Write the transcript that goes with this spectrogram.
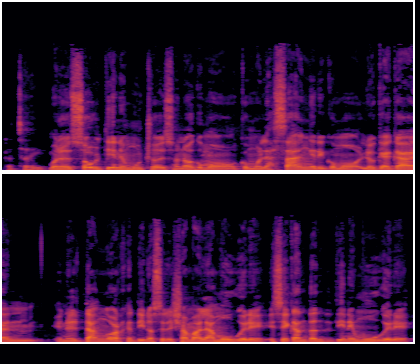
¿cachai? Bueno, el soul tiene mucho de eso, ¿no? Como, como la sangre, como lo que acá en, en el tango argentino se le llama la mugre. Ese cantante tiene mugre,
